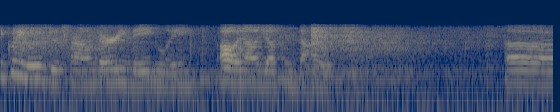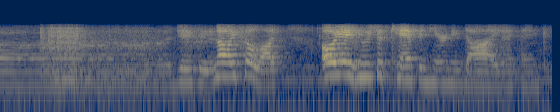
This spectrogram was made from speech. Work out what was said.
think we lose this round very vaguely. Oh, no, Justin died. Uh, JC. No, he's still alive. Oh yeah, he was just camping here and he died, I think.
